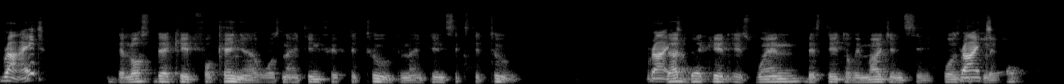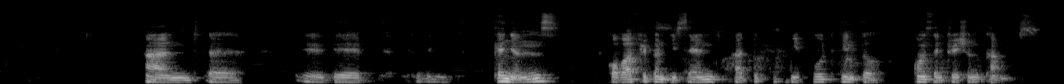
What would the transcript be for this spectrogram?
Right. The lost decade for Kenya was 1952 to 1962. Right. That decade is when the state of emergency was Right. declared. And uh, uh, the Kenyans of African descent had to be put into concentration camps.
